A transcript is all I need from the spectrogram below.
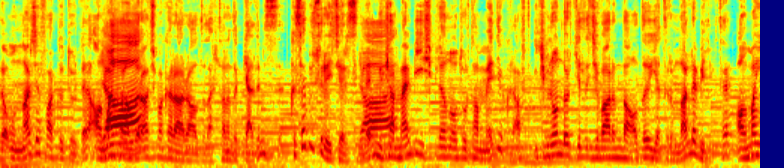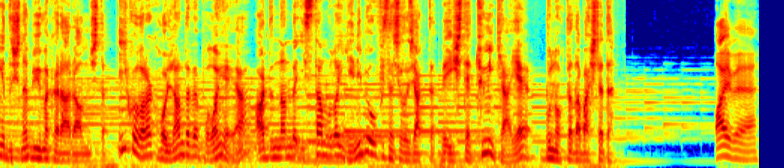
ve onlarca farklı türde Alman Ya. kanalları açma kararı aldılar. Tanıdık geldi mi size? Kısa bir süre içerisinde Ya. mükemmel bir iş planı oturtan Mediacraft 2014 yılı civarında aldığı yatırımlarla birlikte Almanya dışına büyüme kararı almıştı. İlk olarak Hollanda ve Polonya'ya ardından da İstanbul'a yeni bir ofis açılacaktı ve işte tüm hikaye bu noktada başladı. Vay be.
